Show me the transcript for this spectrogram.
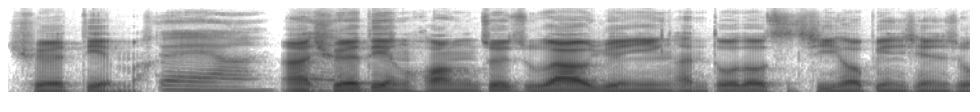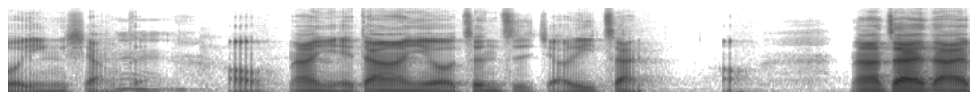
缺电嘛，对呀，那缺电荒最主要原因很多都是气候变迁所影响的。嗯，哦，那也当然也有政治角力战。哦，那再来，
